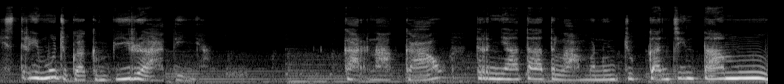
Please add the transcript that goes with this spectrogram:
Istrimu juga gembira hatinya. Karena kau ternyata telah menunjukkan cintamu.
